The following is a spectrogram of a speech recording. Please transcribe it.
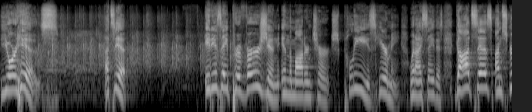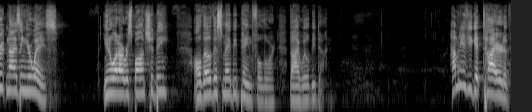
You're His. That's it. It is a perversion in the modern church. Please hear me when I say this. God says, I'm scrutinizing your ways. You know what our response should be? Although this may be painful, Lord, thy will be done. How many of you get tired of,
